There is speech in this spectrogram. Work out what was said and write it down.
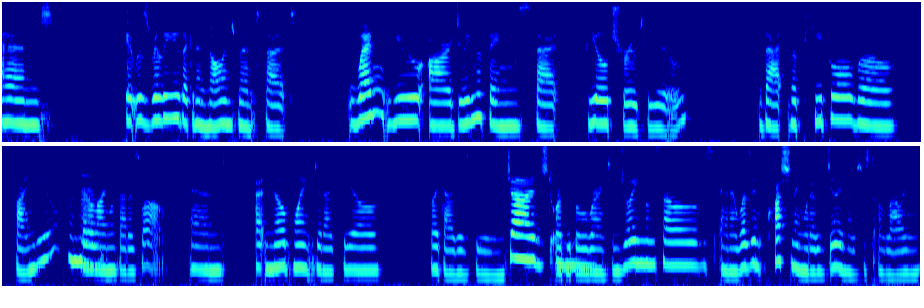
and it was really like an acknowledgement that when you are doing the things that feel true to you that the people will find you that Mhm. align with that as well and at no point did i feel like i was being judged or people Mhm. weren't enjoying themselves and i wasn't questioning what i was doing i was just allowing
